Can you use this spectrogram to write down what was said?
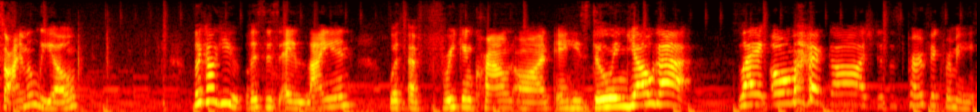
So I'm a Leo. Look how cute. This is a lion with a freaking crown on and he's doing yoga. Like, oh my gosh, this is perfect for me.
